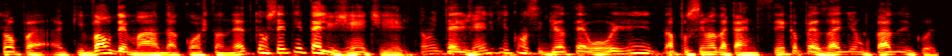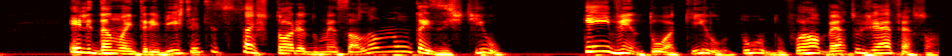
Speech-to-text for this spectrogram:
só para aqui, Valdemar da Costa Neto, que é um ser inteligente, ele, tão inteligente que conseguiu até hoje dar por cima da carne seca, apesar de um bocado de coisa. Ele dando uma entrevista, ele disse, essa história do mensalão nunca existiu. Quem inventou aquilo tudo foi Roberto Jefferson,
